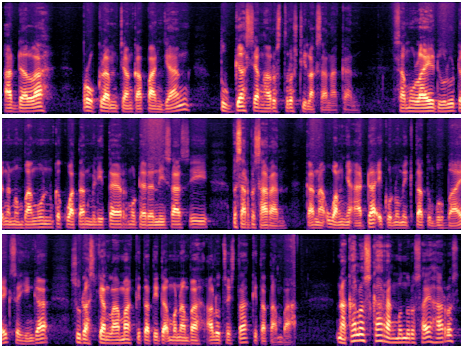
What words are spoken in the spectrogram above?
adalah program jangka panjang, tugas yang harus terus dilaksanakan. Saya mulai dulu dengan membangun kekuatan militer, modernisasi besar-besaran. Karena uangnya ada, ekonomi kita tumbuh baik, sehingga sudah sekian lama kita tidak menambah alutsista, kita tambah. Nah kalau sekarang menurut saya harus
